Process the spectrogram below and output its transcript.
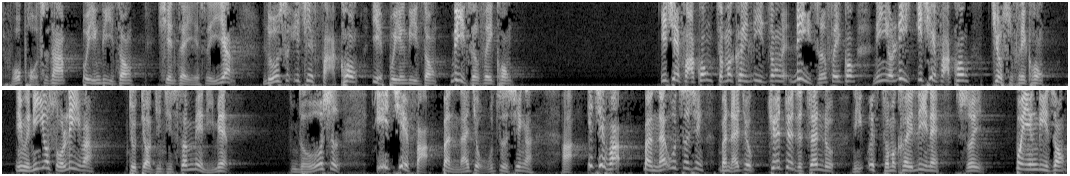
佛婆赐他不应立中。现在也是一样。如是一切法空，也不应立中，立则非空。一切法空怎么可以立中呢？立则非空。你有立，一切法空就是非空，因为你有所立嘛，就掉进去生灭里面。如是一切法本来就无自性啊啊！一切法本来无自性，本来就绝对的真如，你为怎么可以立呢？所以不应立中，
